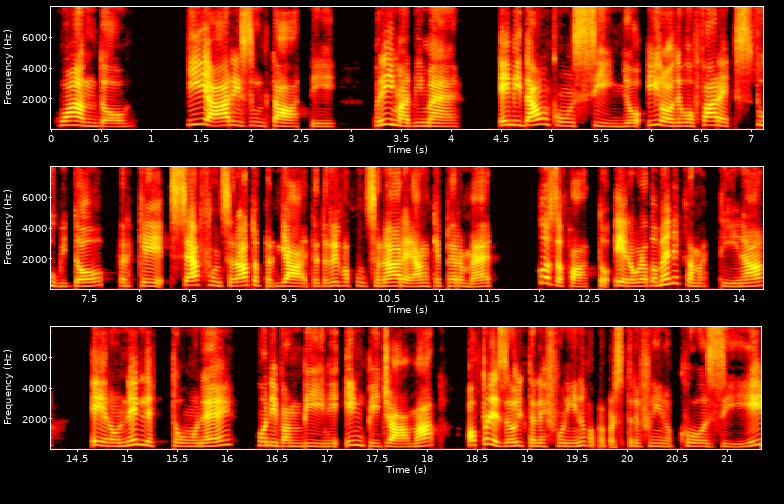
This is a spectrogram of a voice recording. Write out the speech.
quando chi ha risultati prima di me e mi dà un consiglio, io lo devo fare subito perché se ha funzionato per gli altri doveva funzionare anche per me. Cosa ho fatto? Era una domenica mattina, ero nel lettone con i bambini in pigiama, ho preso il telefonino, proprio preso il telefonino così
